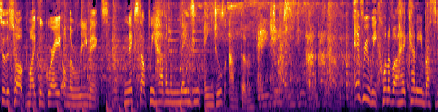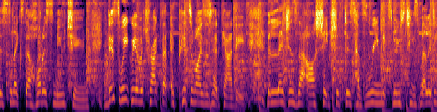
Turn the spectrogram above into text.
To the Top, Michael Gray on the remix. Next up, we have an amazing Angels anthem. Angels anthem. Every week, one of our Hedkandi ambassadors selects their hottest new tune. This week, we have a track that epitomizes Hedkandi. The legends that are shapeshifters have remixed Mousse T's melody,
